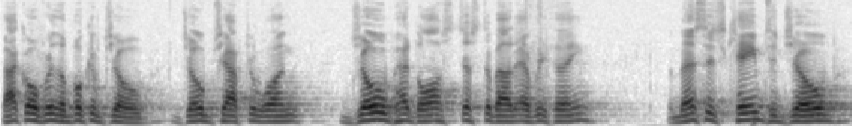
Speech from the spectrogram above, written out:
Back over in the book of Job, Job chapter 1, Job had lost just about everything. The message came to Job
